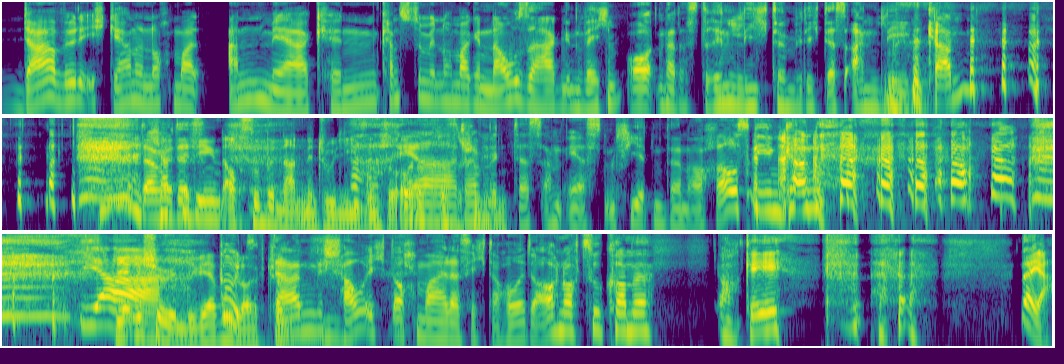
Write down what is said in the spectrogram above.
da würde ich gerne nochmal anmerken. Kannst du mir nochmal genau sagen, in welchem Ordner das drin liegt, damit ich das anlegen kann? ich habe den auch so benannt mit Release und so. Oh, ja, damit das am 1.4. dann auch rausgehen kann. ja. Wäre schön, die Werbung Gut, läuft schon. dann schaue ich doch mal, dass ich da heute auch noch zukomme. Okay. naja.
